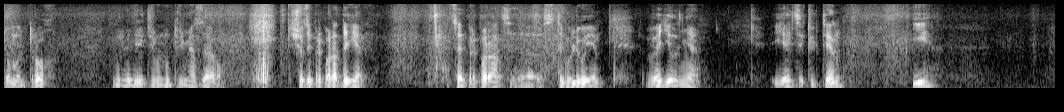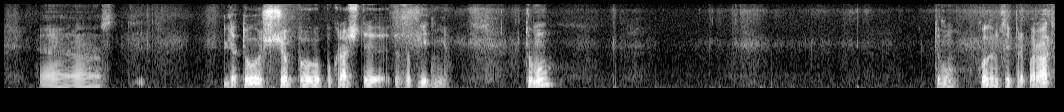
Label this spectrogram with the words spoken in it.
до 0,3 мл внутрім'язево. Що цей препарат дає? Цей препарат е, стимулює виділення яйцеклітин і е, для того, щоб покращити запліднення. Тому, тому колем цей препарат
